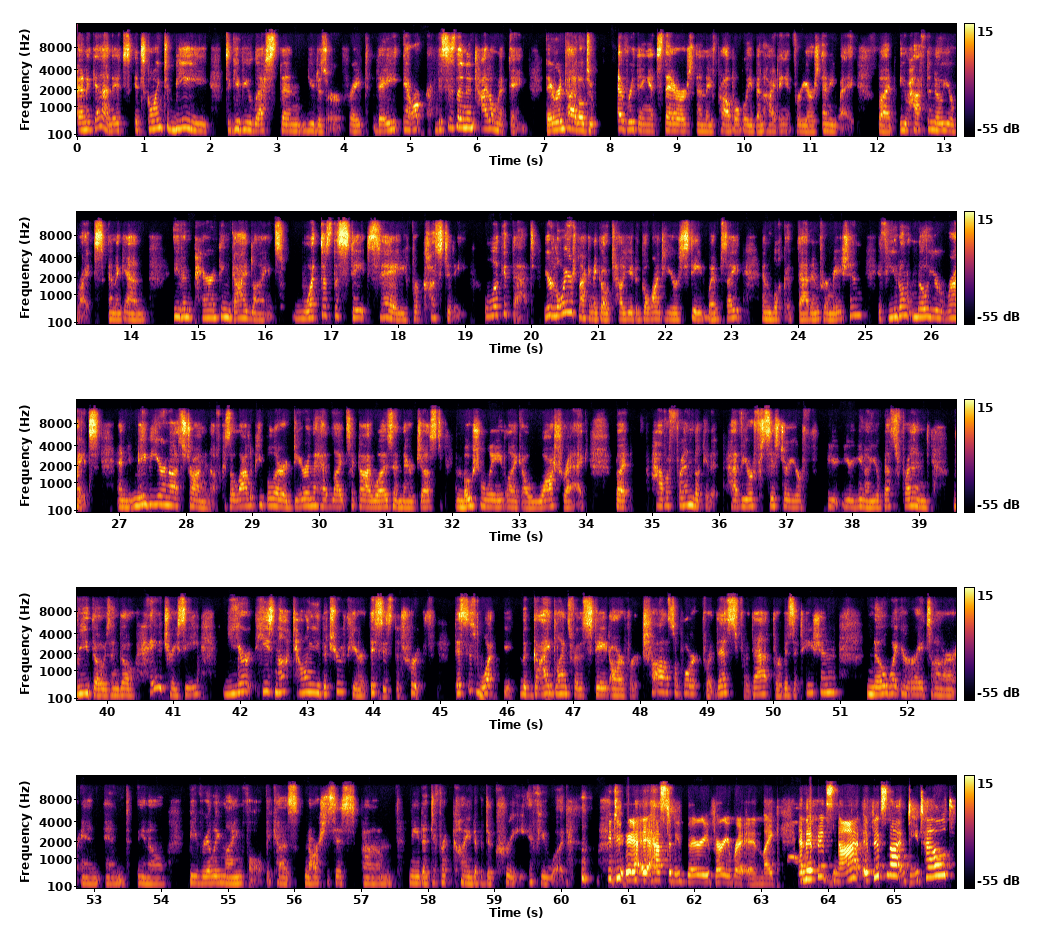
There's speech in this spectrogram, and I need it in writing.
And again it's it's going to be to give you less than you deserve right? They are this is an entitlement thing. They're entitled to everything. It's theirs and they've probably been hiding it for years anyway. But you have to know your rights. And again even parenting guidelines what does the state say for custody look at that. Your lawyer's not going to go tell you to go onto your state website and look at that information if you don't know your rights and maybe you're not strong enough because a lot of people are a deer in the headlights like I was and they're just emotionally like a wash rag. But have a friend look at it. Have your sister, your your, you know your best friend read those and go hey tracy you're he's not telling you the truth here this is the truth this is what the guidelines for the state are for child support for this for that for visitation. Know what your rights are and and you know be really mindful because narcissists um, need a different kind of a decree if you would. It has to be very very written like and if it's not if it's not detailed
